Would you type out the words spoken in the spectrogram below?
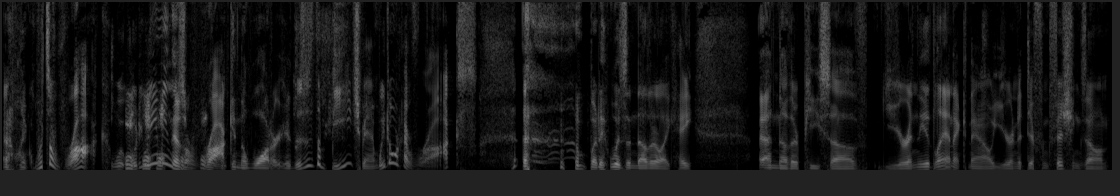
And I'm like, "What's a rock? What, what do you mean there's a rock in the water here? This is the beach, man. We don't have rocks." but it was another like, "Hey." Another piece of you're in the Atlantic now. You're in a different fishing zone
